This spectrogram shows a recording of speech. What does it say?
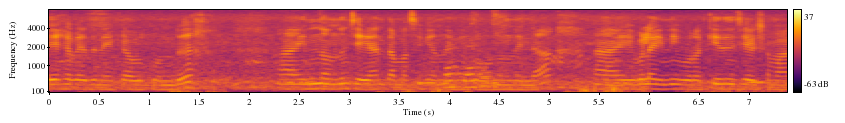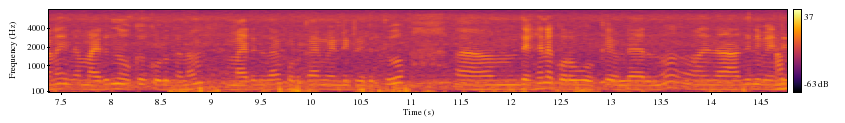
ദേഹവേദനയൊക്കെ അവൾക്കുണ്ട്. ഇന്നൊന്നും ചെയ്യാൻ താമസിക്കുമെന്ന് എനിക്ക് തോന്നുന്നില്ല. ഇവളെ ഇനി ഉറക്കിയതിന് ശേഷമാണ് ഇതിന് മരുന്നുമൊക്കെ കൊടുക്കണം. മരുന്ന് കൊടുക്കാൻ വേണ്ടിയിട്ട് എടുത്തു. ദഹനക്കുറവുമൊക്കെ ഉണ്ടായിരുന്നു. അതിന് വേണ്ടി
